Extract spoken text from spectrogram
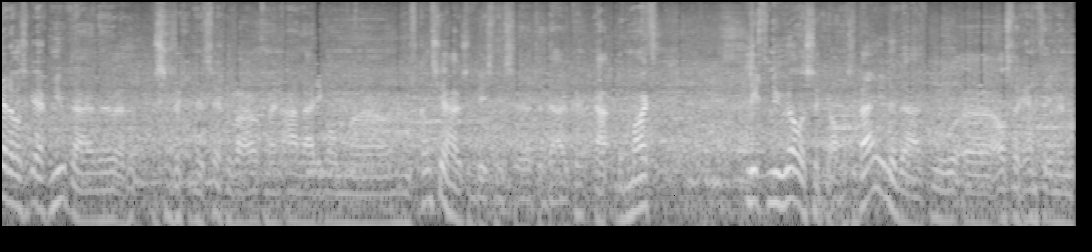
Ja, daar was ik erg benieuwd naar. precies wat je net zegt, ook mijn aanleiding om uh, die vakantiehuizenbusiness te duiken. Ja, de markt ligt nu wel een stukje anders bij inderdaad. Als de rente in een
